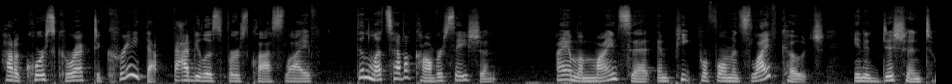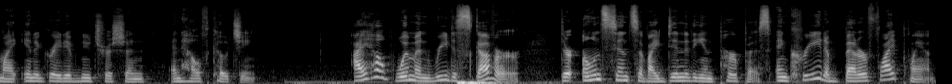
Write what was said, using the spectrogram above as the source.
how to course correct to create that fabulous first class life, then let's have a conversation. I am a mindset and peak performance life coach in addition to my integrative nutrition and health coaching. I help women rediscover their own sense of identity and purpose and create a better flight plan,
